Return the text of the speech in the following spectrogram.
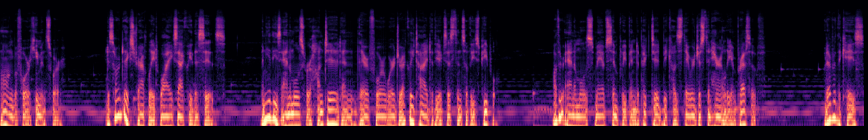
long before humans were. It is hard to extrapolate why exactly this is. Many of these animals were hunted and therefore were directly tied to the existence of these people. Other animals may have simply been depicted because they were just inherently impressive. Whatever the case,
